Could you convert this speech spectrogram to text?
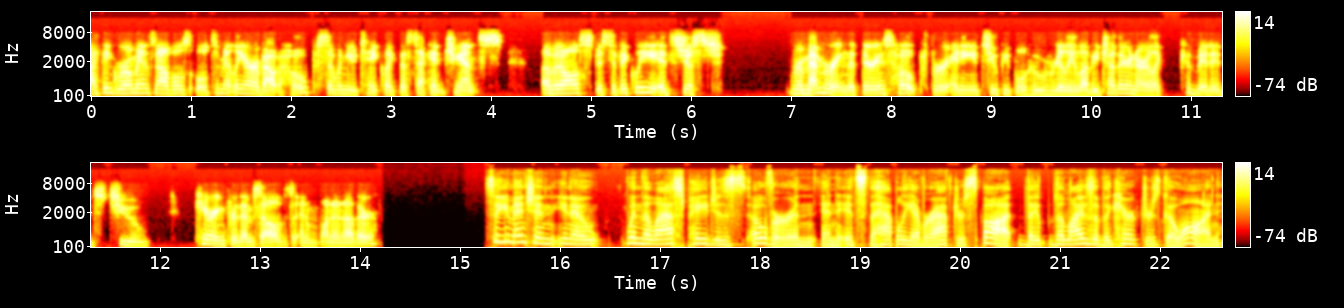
i think romance novels ultimately are about hope. So when you take like the second chance of it all specifically it's just remembering that there is hope for any two people who really love each other and are like committed to caring for themselves and one another. So you mentioned you know when the last page is over and, and it's the happily ever after spot, the, the lives of the characters go on.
